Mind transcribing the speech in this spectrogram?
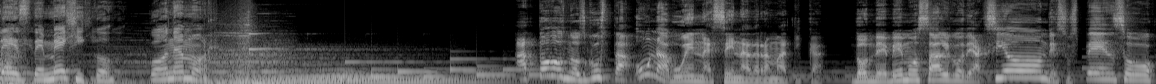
Desde México, con amor. A todos nos gusta una buena escena dramática, donde vemos algo de acción, de suspenso,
